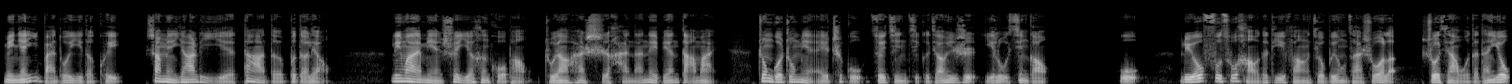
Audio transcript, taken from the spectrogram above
每年一百多亿的亏，上面压力也大的不得了。另外，免税也很火爆，主要还是海南那边大卖。中国中免 H 股最近几个交易日一路新高。五，旅游复苏好的地方就不用再说了。说下我的担忧：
